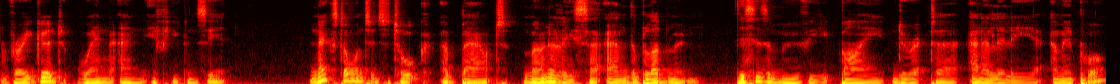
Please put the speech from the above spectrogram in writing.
very good when and if you can see it. Next, I wanted to talk about Mona Lisa and the Blood Moon. This is a movie by director Ana Lily Amirpour.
